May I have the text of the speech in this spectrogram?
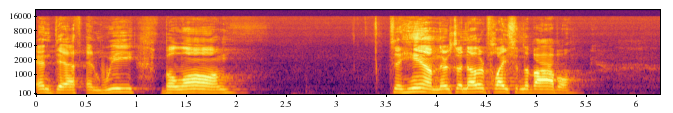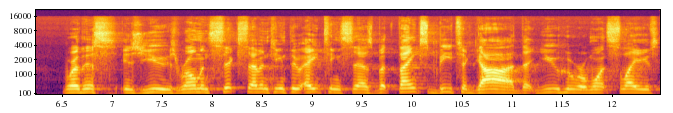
and death, and we belong to Him. There's another place in the Bible where this is used. Romans 6, 17 through 18 says, But thanks be to God that you who were once slaves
